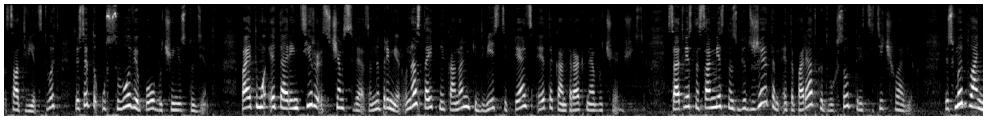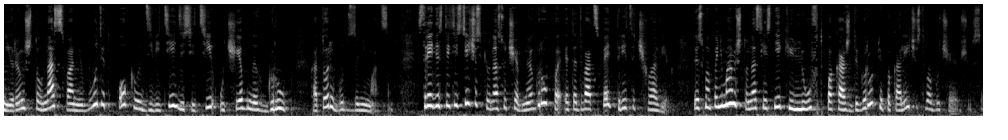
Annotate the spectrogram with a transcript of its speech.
соответствовать. То есть это условия по обучению студентов. Поэтому это ориентир с чем связан. Например, у нас стоит на экономике 205, это контрактные обучающиеся. Соответственно, совместно с бюджетом это порядка 230 человек. То есть мы планируем, что у нас с вами будет около 9-10 учебных групп, которые будут заниматься. Среднестатистически у нас учебная группа это 25-30 человек. То есть мы понимаем, что у нас есть некий люфт по каждой группе по количеству обучающихся.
